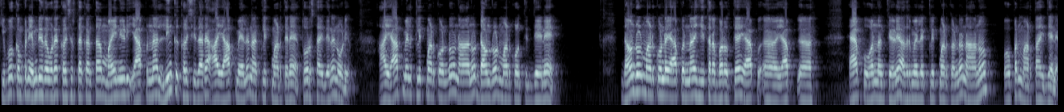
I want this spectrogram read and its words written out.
ಕಿಬೋ ಕಂಪನಿ ಎಂ ಡಿ ರವರೇ ಕಳಿಸಿರ್ತಕ್ಕಂಥ ಮೈ ನೀಡ್ ಆ್ಯಪ್ನ ಲಿಂಕ್ ಕಳಿಸಿದ್ದಾರೆ. ಆ ಆ್ಯಪ್ ಮೇಲೆ ನಾನು ಕ್ಲಿಕ್ ಮಾಡ್ತೇನೆ. ತೋರಿಸ್ತಾ ಇದ್ದೇನೆ ನೋಡಿ. ಆ ಆ್ಯಪ್ ಮೇಲೆ ಕ್ಲಿಕ್ ಮಾಡಿಕೊಂಡು ನಾನು ಡೌನ್ಲೋಡ್ ಮಾಡ್ಕೊಳ್ತಿದ್ದೇನೆ. ಡೌನ್ಲೋಡ್ ಮಾಡಿಕೊಂಡ ಆ್ಯಪನ್ನು ಈ ಥರ ಬರುತ್ತೆ. ಆ್ಯಪ್ ಆ್ಯಪ್ ಆ್ಯಪ್ ಒನ್ ಅಂತೇಳಿ ಅದ್ರ ಮೇಲೆ ಕ್ಲಿಕ್ ಮಾಡ್ಕೊಂಡು ನಾನು ಓಪನ್ ಮಾಡ್ತಾ ಇದ್ದೇನೆ.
